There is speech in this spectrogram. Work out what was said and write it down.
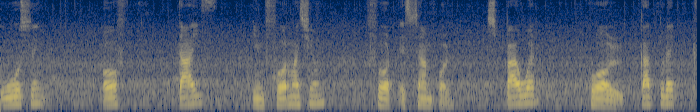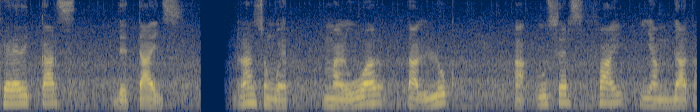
using of this information. For example, spyware could capture credit cards details. Ransomware malware that look at users' file and data,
